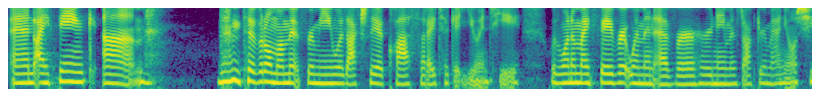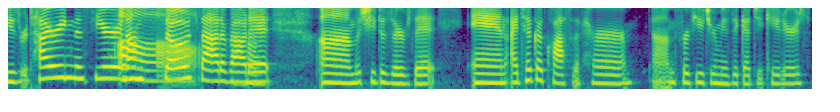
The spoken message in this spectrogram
And I think um, the pivotal moment for me was actually a class that I took at UNT with one of my favorite women ever. Her name is Dr. Emanuel. She's retiring this year, and I'm so sad about it, um, but she deserves it. And I took a class with her um, for future music educators,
